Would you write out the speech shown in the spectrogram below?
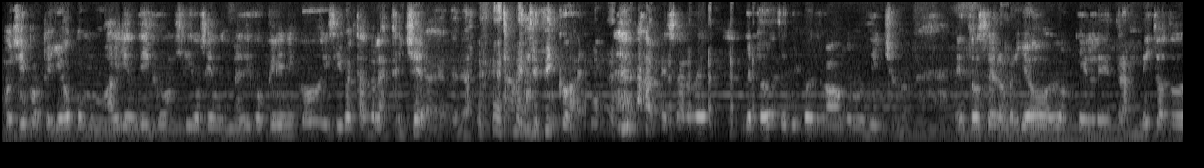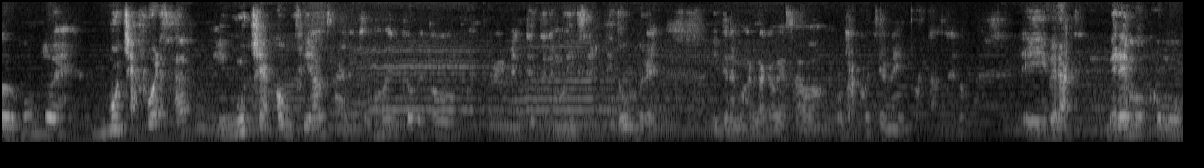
Pues sí, porque yo, como alguien dijo, sigo siendo un médico clínico y sigo estando en la estrecheras ¿eh? desde hace 25 años, a pesar de, todo este tipo de trabajo que hemos dicho. Entonces, hombre, yo lo que le transmito a todo el mundo es mucha fuerza y mucha confianza en este momento que todos realmente tenemos incertidumbre y tenemos en la cabeza otras cuestiones importantes. ¿no? Y verás, veremos cómo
